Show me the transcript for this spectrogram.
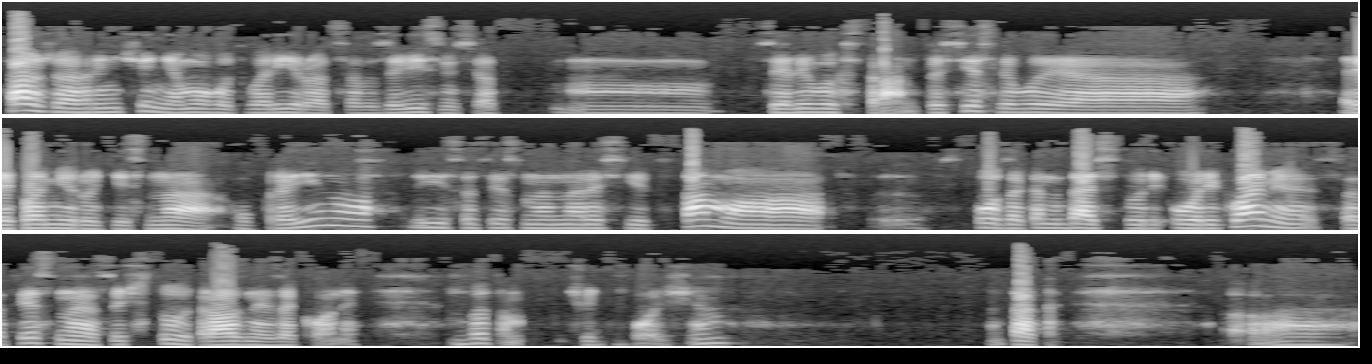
Также ограничения могут варьироваться в зависимости от целевых стран. То есть если вы рекламируетесь на Украину и, соответственно, на Россию, то там а, по законодательству о рекламе, соответственно, существуют разные законы. Об этом чуть больше. Так, а,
